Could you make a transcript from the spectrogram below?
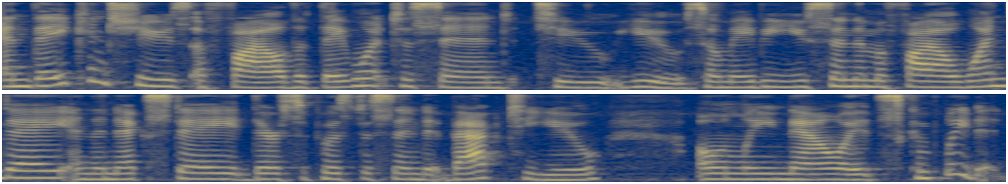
and they can choose a file that they want to send to you. So maybe you send them a file one day and the next day they're supposed to send it back to you only now it's completed.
